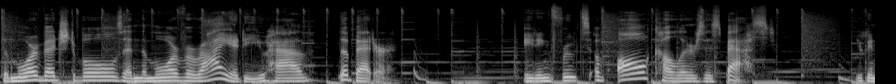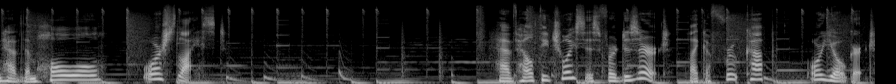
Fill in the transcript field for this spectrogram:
The more vegetables and the more variety you have, the better. Eating fruits of all colors is best. You can have them whole or sliced. Have healthy choices for dessert, like a fruit cup or yogurt.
